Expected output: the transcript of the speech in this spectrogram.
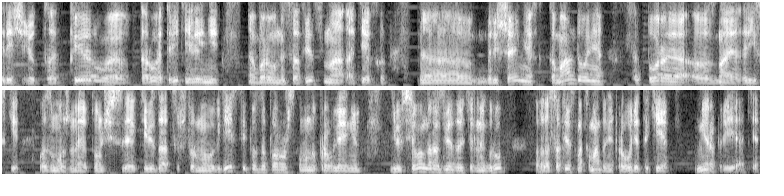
речь идет о первой, второй, о третьей линии обороны. Соответственно, о тех э, решениях командования, которое, э, зная риски, возможные, в том числе активизации штурмовых действий по запорожскому направлению, диверсионно-разведывательных групп, э, соответственно, командование проводит такие мероприятия.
